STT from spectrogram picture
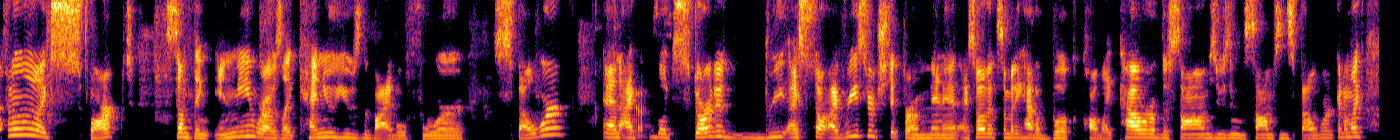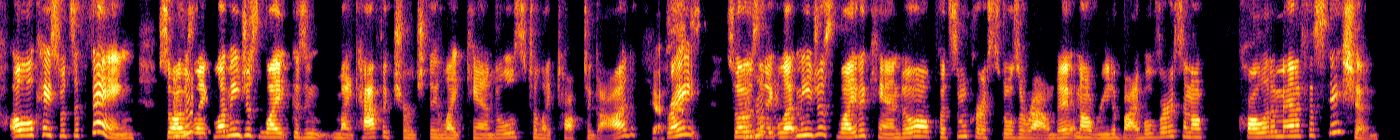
definitely like sparked something in me where i was like can you use the bible for spell work and I like started re I saw I researched it for a minute. I saw that somebody had a book called like Power of the Psalms using the Psalms and spell work. And I'm like, oh, okay, so it's a thing. So mm-hmm. I was mm-hmm. like, let me just light because in my Catholic church they light candles to like talk to God. Yes. Right. So I was mm-hmm. like, let me just light a candle, I'll put some crystals around it, and I'll read a Bible verse and I'll call it a manifestation.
